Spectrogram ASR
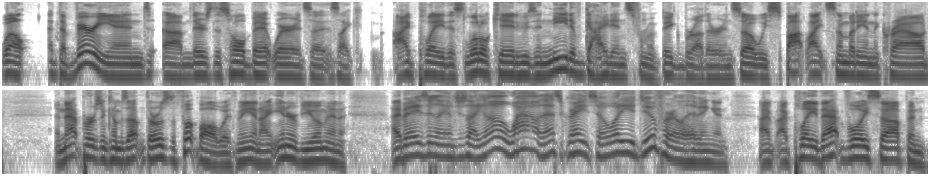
Well, at the very end, um, there's this whole bit where it's a, it's like I play this little kid who's in need of guidance from a big brother, and so we spotlight somebody in the crowd, and that person comes up and throws the football with me, and I interview him, and I basically am just like, oh wow, that's great. So what do you do for a living? And I, I play that voice up, and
